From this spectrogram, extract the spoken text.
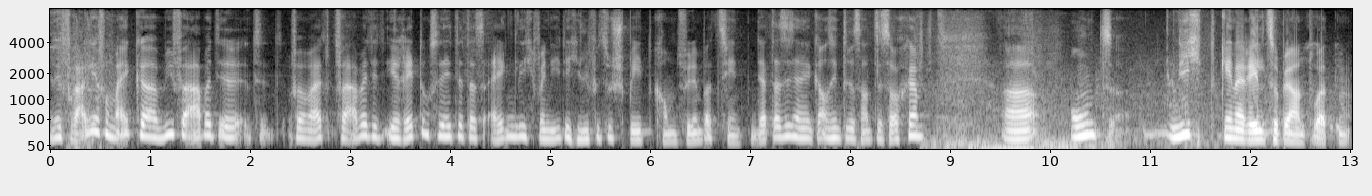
Eine Frage von Maika, wie verarbeitet, verarbeitet Ihr Rettungssanitäter das eigentlich, wenn jede Hilfe zu spät kommt für den Patienten? Ja, das ist eine ganz interessante Sache äh, und nicht generell zu beantworten.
